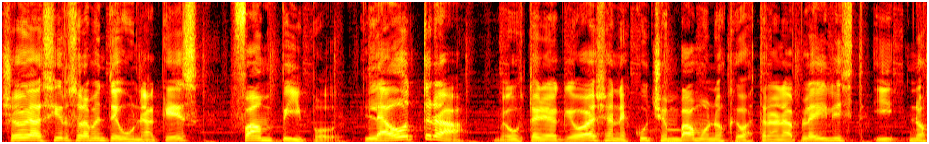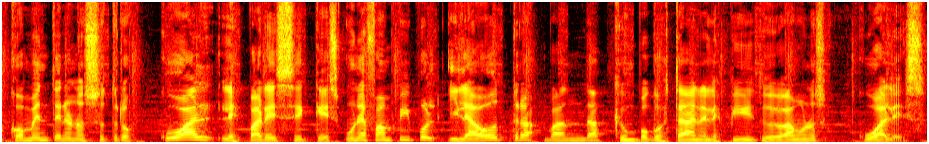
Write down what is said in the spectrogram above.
Yo voy a decir solamente una, que es Fan People. La otra, me gustaría que vayan, escuchen Vámonos, que va a estar en la playlist, y nos comenten a nosotros cuál les parece que es una Fan People y la otra banda que un poco está en el espíritu de Vámonos, cuál es.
